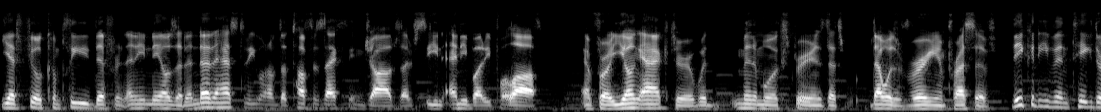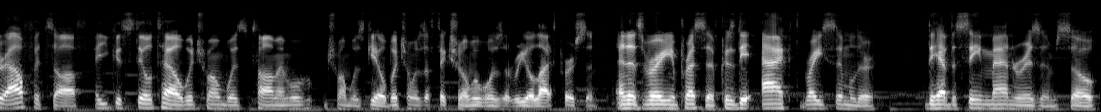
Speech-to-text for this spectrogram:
yet feel completely different and he nails it and that has to be one of the toughest acting jobs i've seen anybody pull off and for a young actor with minimal experience that's that was very impressive. They could even take their outfits off and you could still tell which one was tom and which one was gil which one was a fictional and which was a real life person. And that's very impressive because they act very similar. They have the same mannerisms so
